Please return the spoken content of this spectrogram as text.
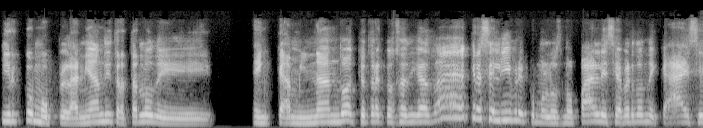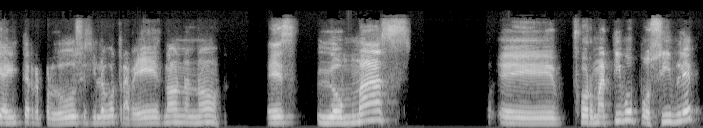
ir como planeando y tratarlo de encaminando a que otra cosa digas, ah, crece libre como los nopales y a ver dónde caes y ahí te reproduces y luego otra vez. No, no, no. Es lo más eh, formativo posible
